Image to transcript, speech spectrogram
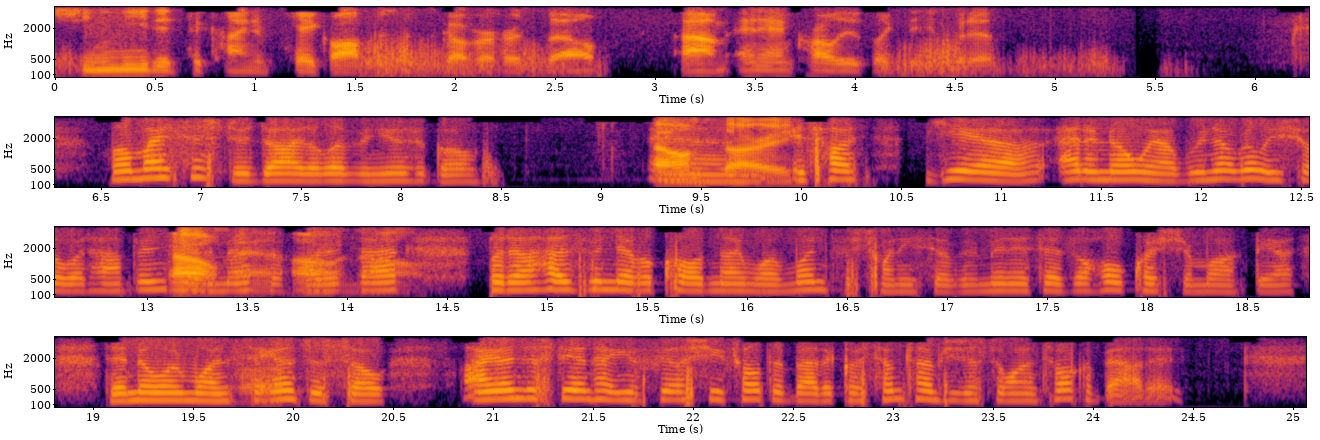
she needed to kind of take off and discover herself. Um, and Anne Carly is like the impetus. Well, my sister died 11 years ago. Oh, I'm sorry. It's hard. Yeah, out of nowhere. We're not really sure what happened. She oh had a massive man. heart Oh attack. no. But her husband never called 911 for 27 minutes. There's a whole question mark there that no one wants to answer. So I understand how you feel. She felt about it because sometimes you just don't want to talk about it.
